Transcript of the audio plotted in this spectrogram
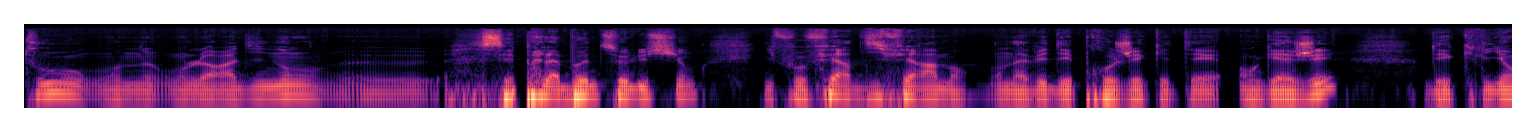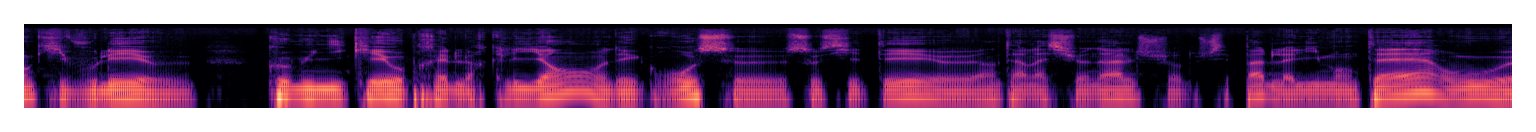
tout, on, leur a dit non, c'est pas la bonne solution, il faut faire différemment. On avait des projets qui étaient engagés, des clients qui voulaient communiquer auprès de leurs clients, des grosses sociétés internationales sur, je sais pas, de l'alimentaire ou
